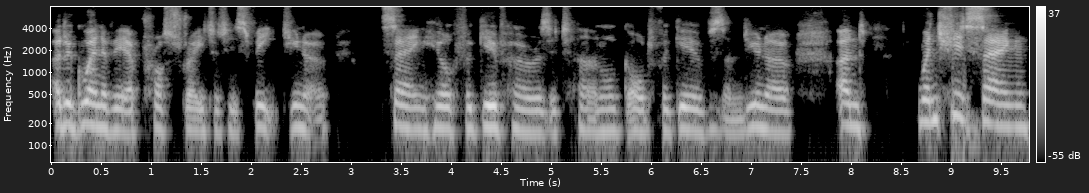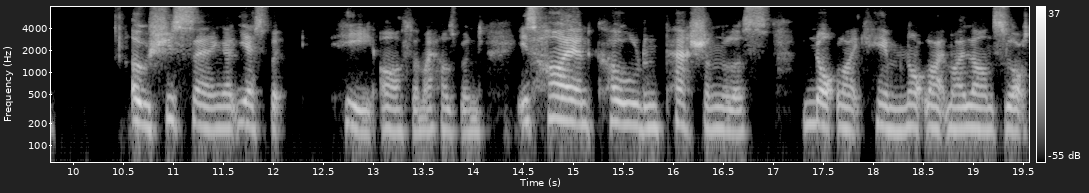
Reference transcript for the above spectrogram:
at a Guinevere prostrate at his feet, you know, saying he'll forgive her as eternal God forgives, and you know, and when she's saying, oh, she's saying, uh, yes, but he, Arthur, my husband, is high and cold and passionless, not like him, not like my Lancelot.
